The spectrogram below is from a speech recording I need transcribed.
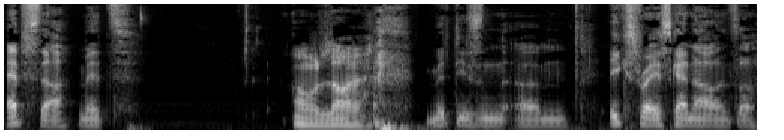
Apps da mit Oh lol. mit diesen ähm, X-Ray-Scanner und so.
